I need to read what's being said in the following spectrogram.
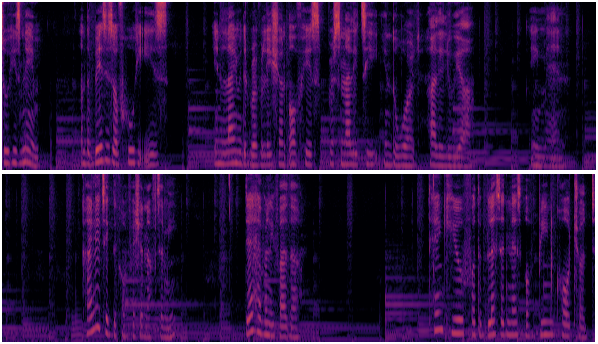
to his name on the basis of who he is, in line with the revelation of his personality in the Word. Hallelujah. Amen. Kindly take the confession after me. Dear Heavenly Father, thank you for the blessedness of being cultured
